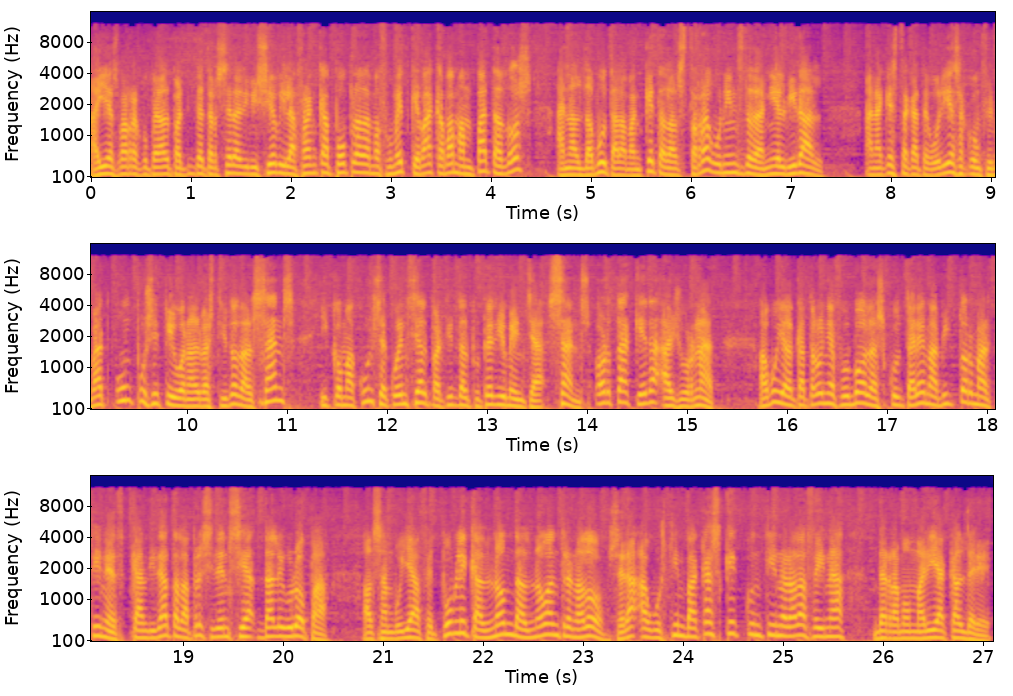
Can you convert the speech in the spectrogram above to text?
Ahir es va recuperar el partit de tercera divisió Vilafranca-Poble de Mafumet, que va acabar amb empat a dos en el debut a la banqueta dels tarragonins de Daniel Vidal. En aquesta categoria s'ha confirmat un positiu en el vestidor dels Sants i com a conseqüència el partit del proper diumenge Sants-Horta queda ajornat. Avui al Catalunya Futbol escoltarem a Víctor Martínez, candidat a la presidència de l'Europa. El Sant Boià ha fet públic el nom del nou entrenador. Serà Agustín Bacàs, que continuarà la feina de Ramon Maria Calderé.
